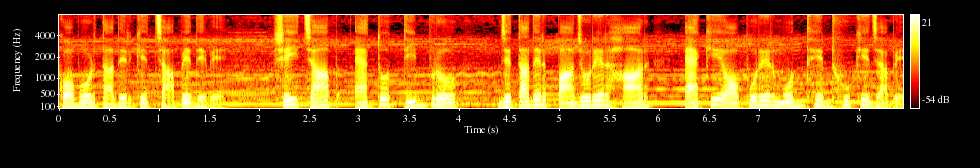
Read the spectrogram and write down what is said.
কবর তাদেরকে চাপে দেবে। সেই চাপ এত তীব্র যে তাদের পাঁজরের হাড় একে অপরের মধ্যে ঢুকে যাবে।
